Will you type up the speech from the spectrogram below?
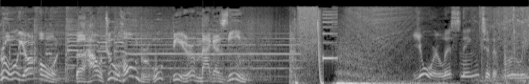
Brew your own, the how-to homebrew beer magazine. You're listening to the Brewing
